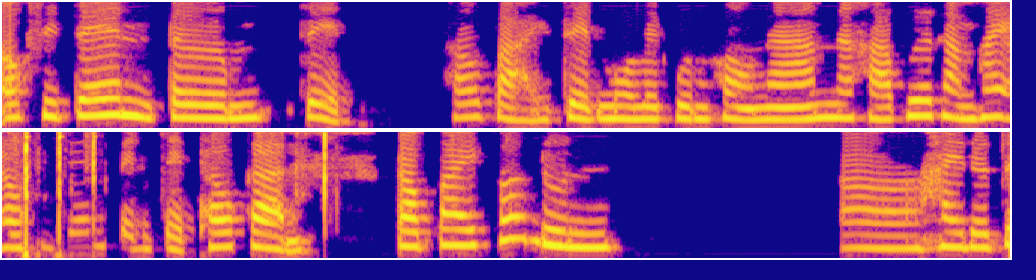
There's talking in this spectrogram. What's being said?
ออกซิเจนเติม 7 เข้าไป 7 โมเลกุลของน้ำนะคะ เพื่อทำให้ออกซิเจนเป็น 7 เท่ากัน ต่อไปก็ดุลไฮโดรเจ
